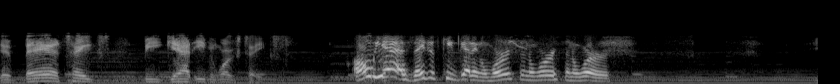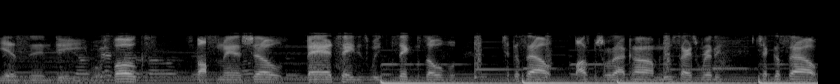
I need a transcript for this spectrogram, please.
That bad takes begat even worse takes. Oh yes, they just keep getting worse and worse and worse. Yes, indeed. Well, folks, Boss Man Show, bad take this week. Segment's over. Check us out, bossmanshow.com. New site's ready. Check us out,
